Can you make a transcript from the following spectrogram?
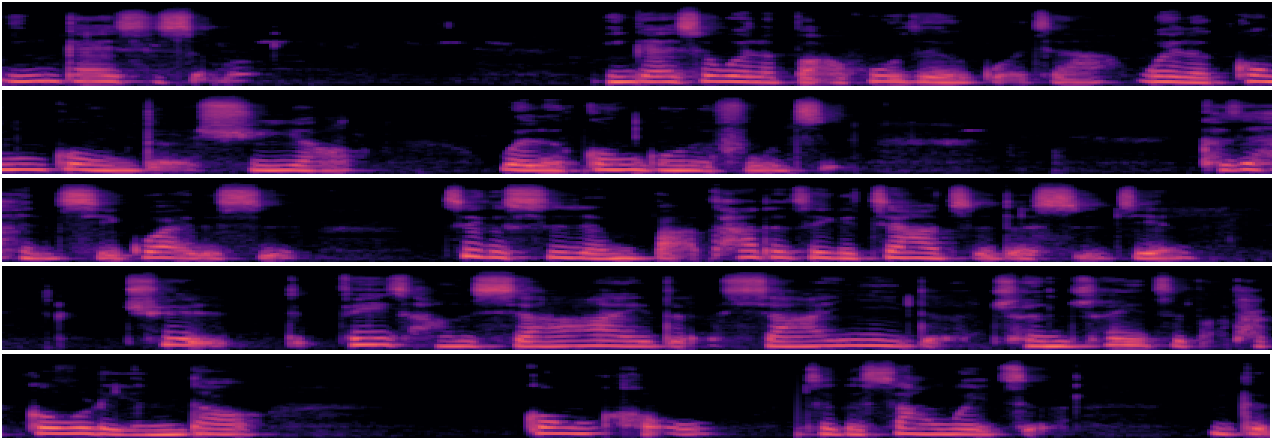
应该是什么？应该是为了保护这个国家，为了公共的需要，为了公共的福祉。可是很奇怪的是，这个诗人把他的这个价值的实践，却非常狭隘的、狭义的，纯粹只把它勾连到公侯这个上位者一个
